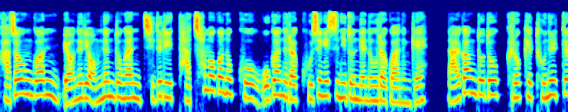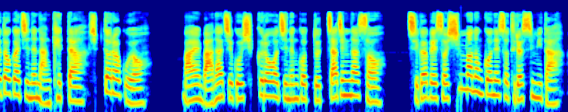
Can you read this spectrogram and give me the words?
가져온 건 며느리 없는 동안 지들이 다 처먹어 놓고 오가느라 고생했으니 돈 내놓으라고 하는 게 날강도도 그렇게 돈을 뜯어가지는 않겠다 싶더라고요. 말 많아지고 시끄러워지는 것도 짜증나서 지갑에서 10만원 꺼내서 드렸습니다.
